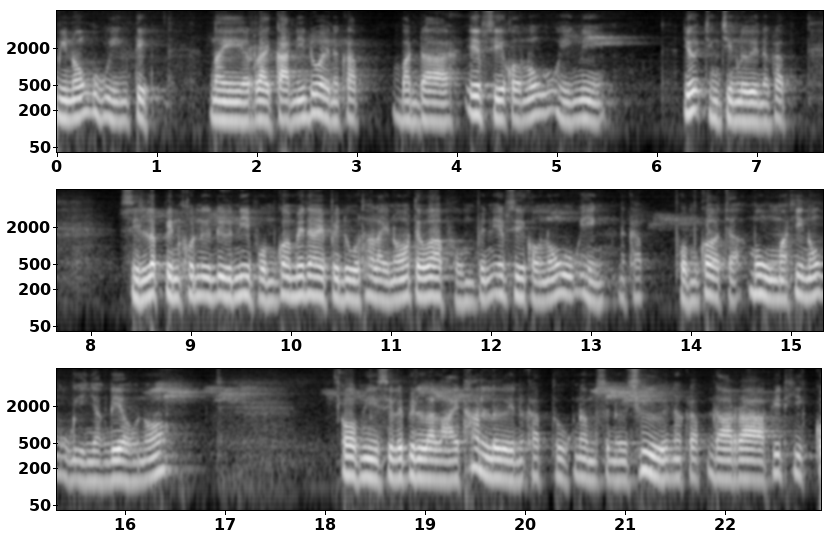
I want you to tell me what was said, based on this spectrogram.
มีน้องอุ๋งอิงติดในรายการนี้ด้วยนะครับ บรรดา AFC ของน้องอุ๋งอิงนี่ เยอะจริง ๆ เลยนะครับ ศิลปินคนอื่น ๆ นี่ผมก็ไม่ได้ไปดูเท่าไหร่เนาะแต่ว่าผมเป็น FC ของน้องอุ๋งอิงนะครับ ผมก็จะมุ่งมาที่น้องอุ๋งอิงอย่างเดียวเนาะก็มีศิลปินหลายๆท่านเลยนะครับ ถูกนำเสนอชื่อนะครับ ดาราพิธีก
